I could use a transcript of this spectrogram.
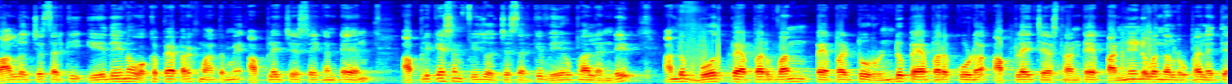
వాళ్ళు వచ్చేసరికి ఏదైనా ఒక పేపర్కి మాత్రమే అప్లై చేసే కంటే అప్లికేషన్ ఫీజు వచ్చేసరికి వెయ్యి రూపాయలు అండి and both paper one paper two రెండు పేపర్ కూడా అప్లై చేస్తా అంటే పన్నెండు వందల రూపాయలు అయితే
